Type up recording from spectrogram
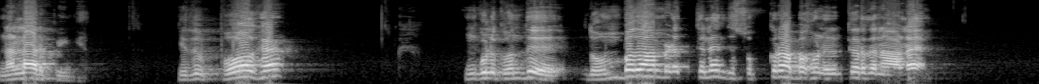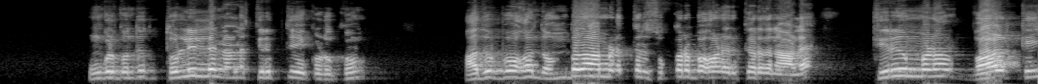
நல்லா இருப்பீங்க. இது போக உங்களுக்கு வந்து இந்த ஒன்பதாம் இடத்துல இந்த சுக்கரா பகவான் இருக்கிறதுனால உங்களுக்கு வந்து தொழில நல்ல திருப்தியை கொடுக்கும். அது போக இந்த ஒன்பதாம் இடத்துல சுக்கர பகவான் இருக்கிறதுனால திருமண வாழ்க்கை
